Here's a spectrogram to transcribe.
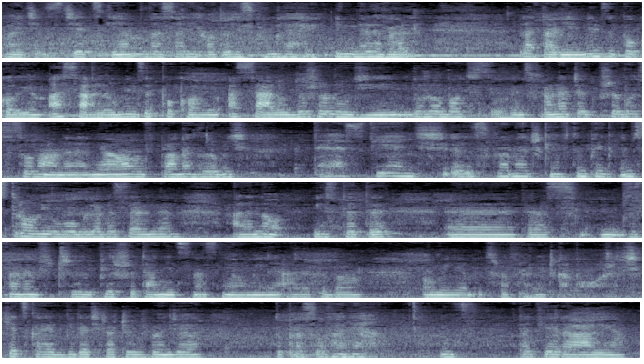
Słuchajcie, z dzieckiem Weselicho to jest w ogóle inny level. Latanie między pokojem a salą, między pokojem a salą, dużo ludzi, dużo bodźców, więc Franeczek przebodźcowany. Miałam w planach zrobić tyle zdjęć e, z Franeczkiem w tym pięknym stroju w ogóle weselnym, ale no niestety e, teraz zastanawiam się, czy pierwszy taniec nas nie ominie, ale chyba ominie, bo trzeba Franeczka położyć. Kiecka jak widać raczej już będzie do prasowania, więc takie realia.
